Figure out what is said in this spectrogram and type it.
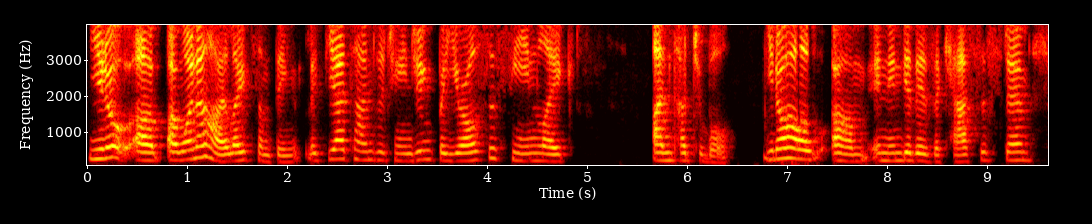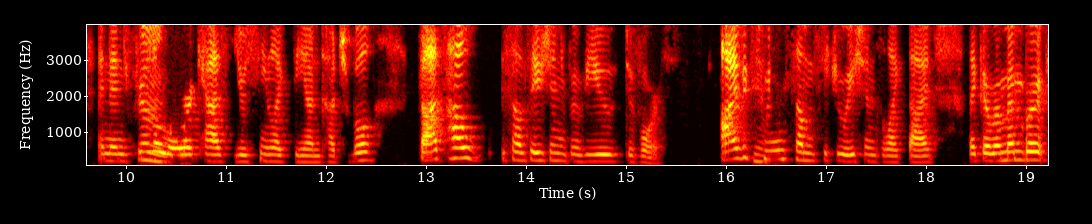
you know uh, i want to highlight something. Like yeah times are changing but you're also seen like untouchable. You know how um, in india there's a caste system and then if you're in the hmm. lower caste you're seen like the untouchable? That's how south asian view divorce I've experienced yeah. some situations like that. Like I remember,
